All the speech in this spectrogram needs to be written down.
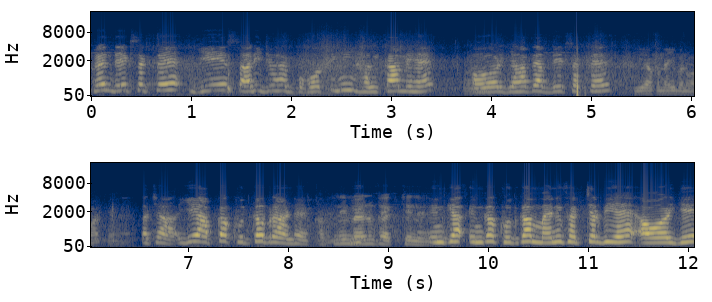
फ्रेंड देख सकते हैं ये साड़ी जो है बहुत ही हल्का में है। और यहाँ पे आप देख सकते हैं। ये अपना ही बनवाते हैं। अच्छा ये आपका खुद का ब्रांड है। अपनी मैन्युफैक्चरिंग है। इनका इनका खुद का मैन्युफैक्चर भी है और ये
